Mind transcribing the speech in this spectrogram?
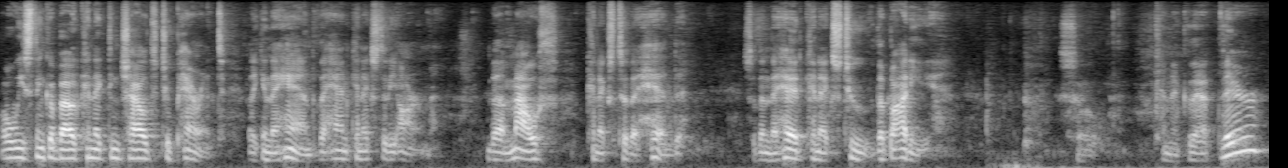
Always think about connecting child to parent, like in the hand. The hand connects to the arm. The mouth connects to the head. So then the head connects to the body. So connect that there.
